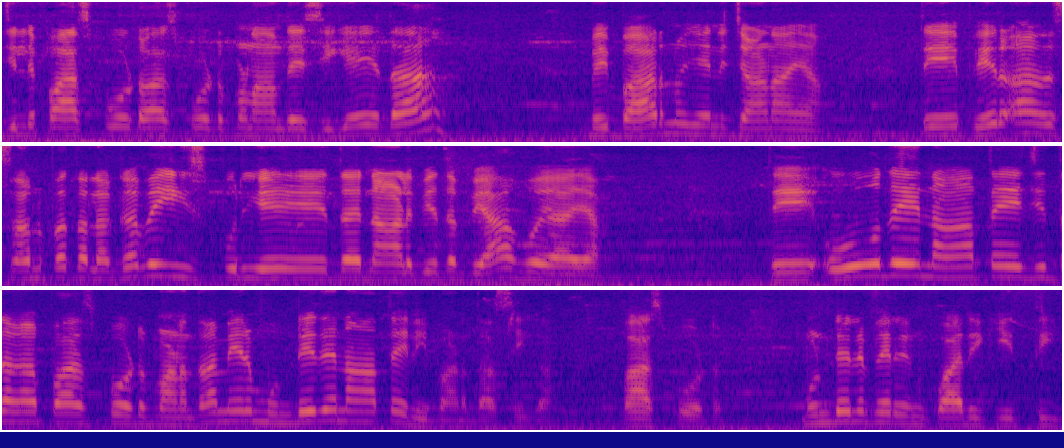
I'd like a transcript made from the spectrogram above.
ਜਿੱਲੇ ਪਾਸਪੋਰਟ ਪਾਸਪੋਰਟ ਬਣਾਉਂਦੇ ਸੀਗੇ ਇਹਦਾ, ਬਈ ਬਾਹਰ ਨੂੰ ਜਿਹਨੇ ਜਾਣਾ ਆ। ਤੇ ਫਿਰ ਸਾਨੂੰ ਪਤਾ ਲੱਗਾ ਵੀ ਇਸਪੁਰੀਏ ਦੇ ਨਾਲ ਵੀ ਇਹਦਾ ਵਿਆਹ ਹੋਇਆ ਆ। ਤੇ ਉਹਦੇ ਨਾਂ ਤੇ ਜਿੱਦਾਂ ਪਾਸਪੋਰਟ ਬਣਦਾ, ਮੇਰੇ ਮੁੰਡੇ ਦੇ ਨਾਂ ਤੇ ਨਹੀਂ ਬਣਦਾ ਸੀਗਾ ਪਾਸਪੋਰਟ। ਮੁੰਡੇ ਨੇ ਫਿਰ ਇਨਕੁਆਰੀ ਕੀਤੀ।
